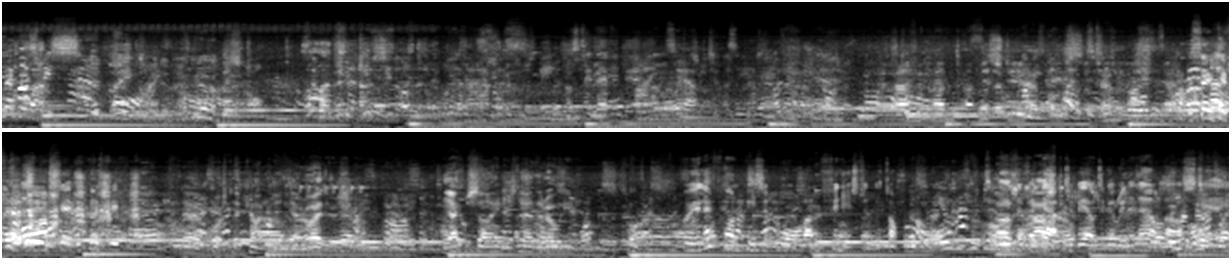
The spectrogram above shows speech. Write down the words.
It must be so It was so difficult last year because before, No, of course they can't get in there either. So the outside is now their only. well, we left one piece of wall unfinished at the top of the wall. So we Last- have a gap to be able to go in and out last year. But,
